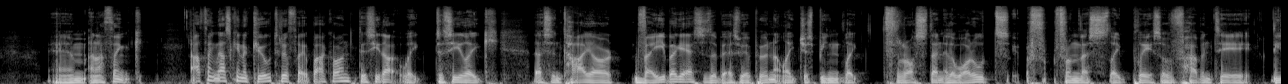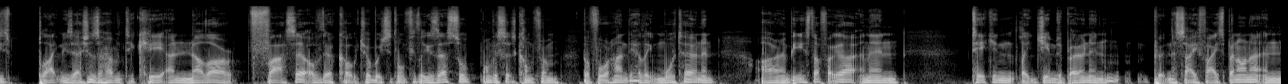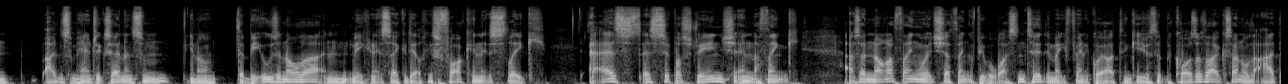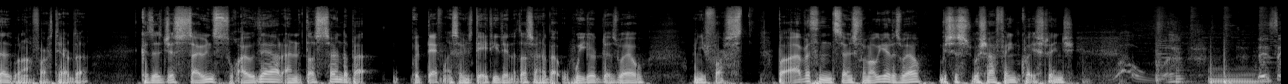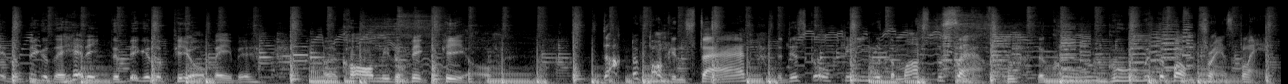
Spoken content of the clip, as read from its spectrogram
um, and I think I think that's kind of cool to reflect back on to see that like to see like this entire vibe. I guess is the best way of putting it. Like just being like thrust into the world f- from this like place of having to these black musicians are having to create another facet of their culture which they don't feel exists. So obviously it's come from beforehand. They had like Motown and R and B and stuff like that, and then taking like James Brown and putting the sci-fi spin on it and adding some Hendrix in and some you know the Beatles and all that and making it psychedelic as fuck. And it's like it is it's super strange, and I think that's another thing which I think if people listen to it, they might find it quite hard to engage with it because of that. Because I know that I did when I first heard it, because it just sounds so out there, and it does sound a bit. It definitely sounds dated, and it does sound a bit weird as well when you first. But everything sounds familiar as well, which is which I find quite strange. Whoa. They say the bigger the headache, the bigger the pill, baby. Uh, call me the big pill. Dr. Funkenstein, the disco fiend with the monster sound, the cool ghoul with the bum transplant.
